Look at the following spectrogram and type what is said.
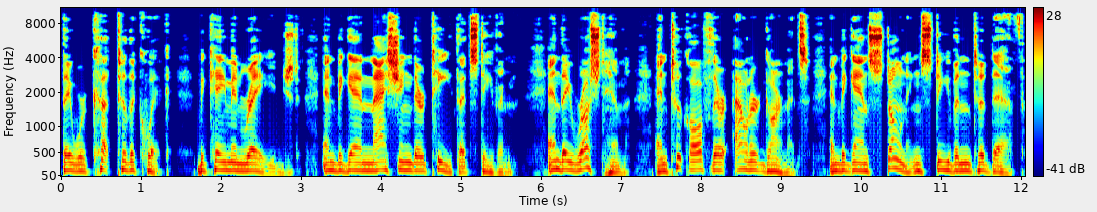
they were cut to the quick, became enraged, and began gnashing their teeth at Stephen. And they rushed him, and took off their outer garments, and began stoning Stephen to death.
